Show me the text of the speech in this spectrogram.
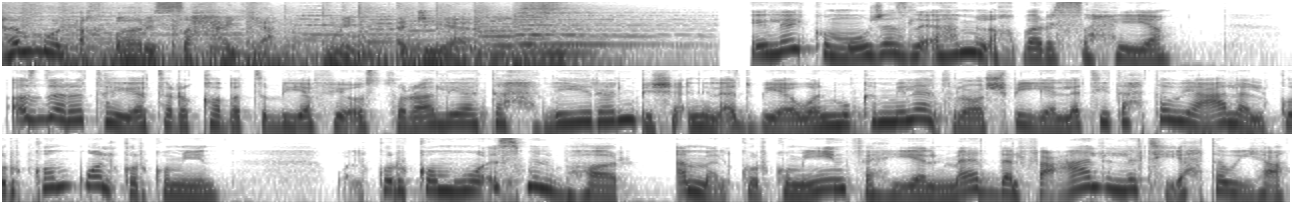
أهم الأخبار الصحية من أجيال. إليكم موجز لأهم الأخبار الصحية. أصدرت هيئة الرقابة الطبية في أستراليا تحذيرا بشأن الأدوية والمكملات العشبية التي تحتوي على الكركم والكركمين. والكركم هو اسم البهار. أما الكركمين فهي المادة الفعالة التي يحتويها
